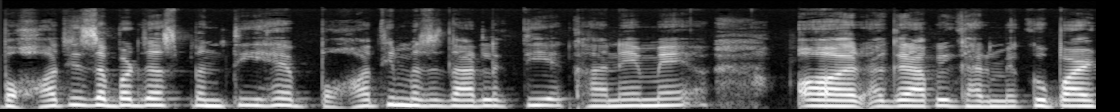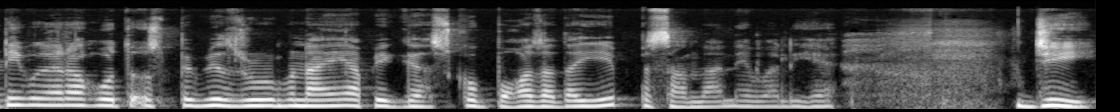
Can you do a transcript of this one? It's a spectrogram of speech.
बहुत ही ज़बरदस्त बनती है, बहुत ही मज़ेदार लगती है खाने में। और अगर आपके घर में कोई पार्टी वगैरह हो तो उस पर भी ज़रूर बनाएँ। आपके गेस्ट को बहुत ज़्यादा ये पसंद आने वाली है। जी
